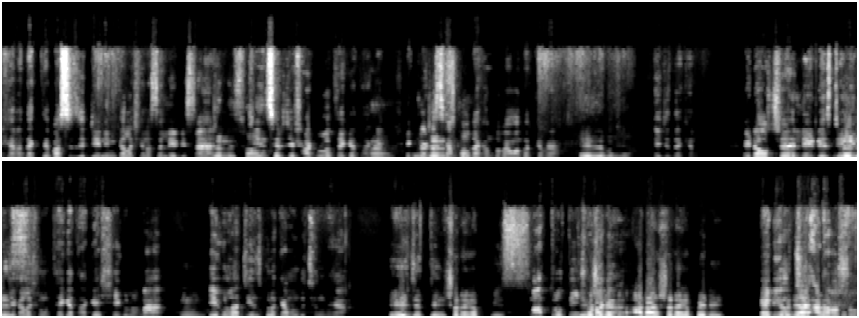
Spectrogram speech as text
এখানে দেখতে পাচ্ছি যে ডেনিম কালেকশন আছে লেডিস হ্যাঁ? হ্যাঁ। জিন্সের যে শার্টগুলো থেকে থাকে হ্যাঁ, একটু একটা স্যাম্পল। দেখান তুমি আমাদেরকে ভাই এই যে ভাইয়া। এই যে দেখেন। এটা হচ্ছে লেডিস ডেনিম যে কালেকশন থেকে থাকে সেগুলো না? এগুলা জিন্সগুলো কেমন দিচ্ছেন ভাইয়া? এই যে তিনশো টাকা পিস মাত্র তিনশো তিনশো টাকা? টাকা আঠারোশো টাকা পেডি। পেডি হচ্ছে 1800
